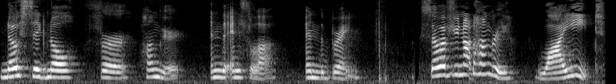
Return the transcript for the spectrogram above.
No signal for hunger in the insula in the brain. So if you're not hungry, why eat?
